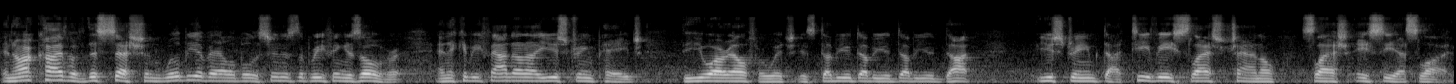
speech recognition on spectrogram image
An archive of this session will be available as soon as the briefing is over, and it can be found on our Ustream page, the URL for which is www.ustream.tv slash channel slash ACS Live.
